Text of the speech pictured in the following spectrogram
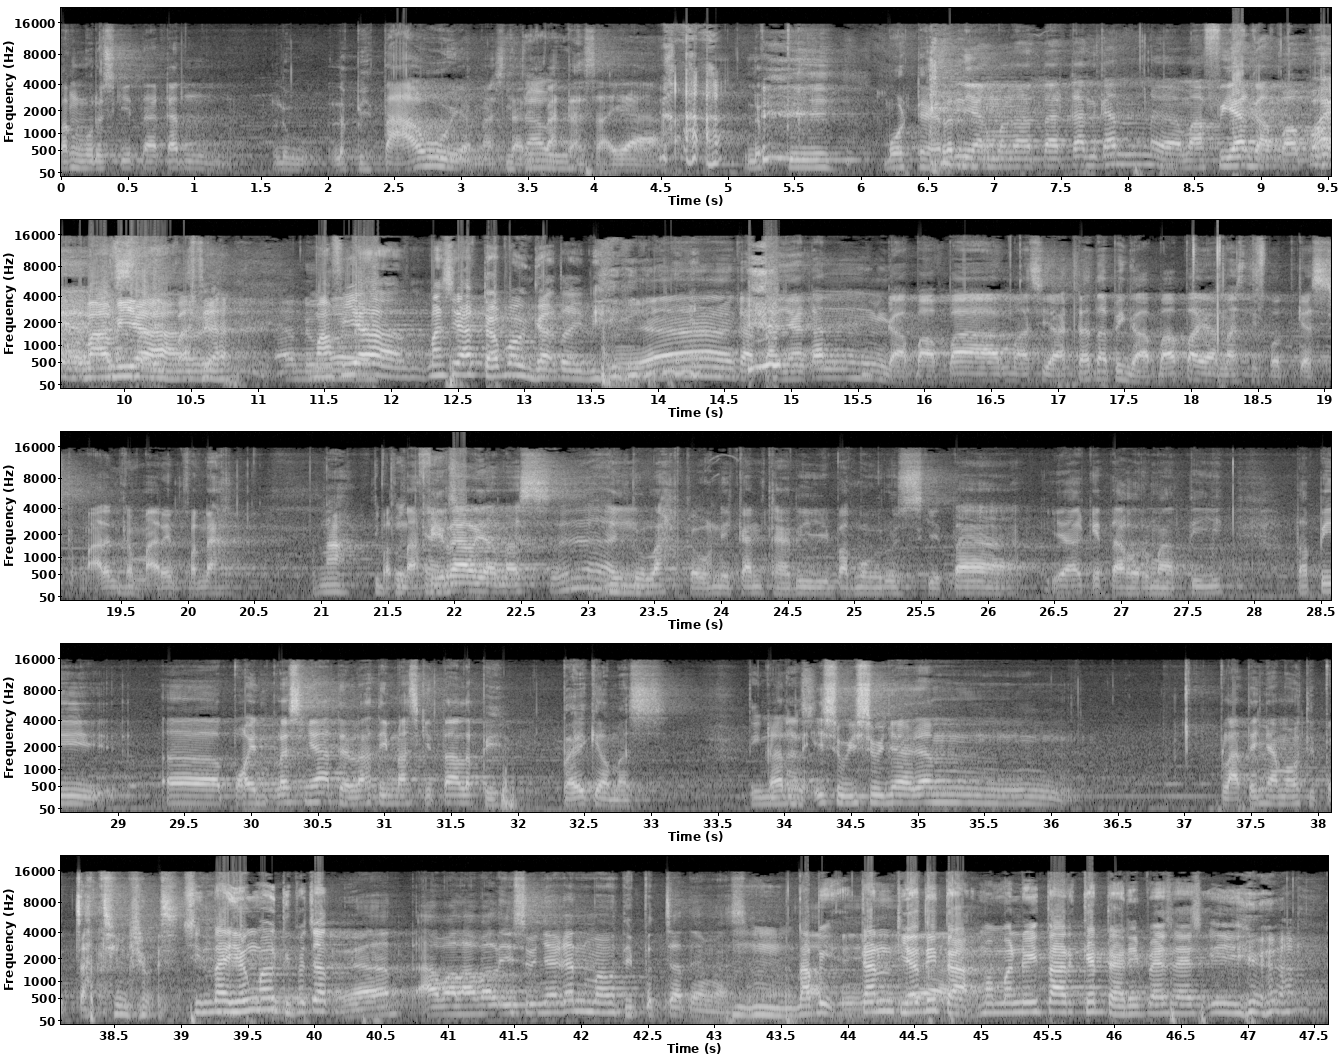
pengurus kita kan lu lebih tahu ya mas Lebih daripada saya. Lebih modern yang mengatakan kan eh, mafia nggak apa-apa ya Mas, mafia. daripada anu, mafia masih ada apa enggak tuh ini? Ya katanya kan nggak apa-apa masih ada tapi nggak apa-apa ya mas di podcast kemarin-kemarin pernah pernah di pernah podcast. viral ya mas. Ya, itulah keunikan dari pengurus kita. Ya kita hormati. Tapi eh, poin plusnya adalah timnas kita lebih baik ya mas kan Timnas. isu-isunya kan pelatihnya mau dipecat ini mas Sintayong mau dipecat ya awal-awal isunya kan mau dipecat ya mas Hmm, tapi kan dia ya, tidak memenuhi target dari PSSI.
